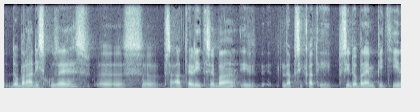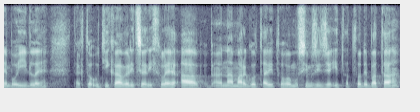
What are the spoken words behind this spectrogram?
dobrá diskuze s, s přáteli třeba i například i při dobrém pití nebo jídle, tak to utíká velice rychle a na Margo tady toho musím říct, že i tato debata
